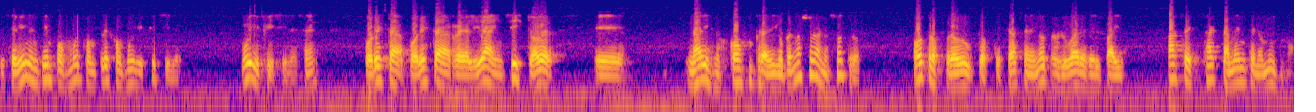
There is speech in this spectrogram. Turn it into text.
y se vienen tiempos muy complejos, muy difíciles, muy difíciles, ¿eh? por esta por esta realidad, insisto, a ver, eh, nadie nos compra, digo, pero no solo a nosotros, otros productos que se hacen en otros lugares del país, pasa exactamente lo mismo.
